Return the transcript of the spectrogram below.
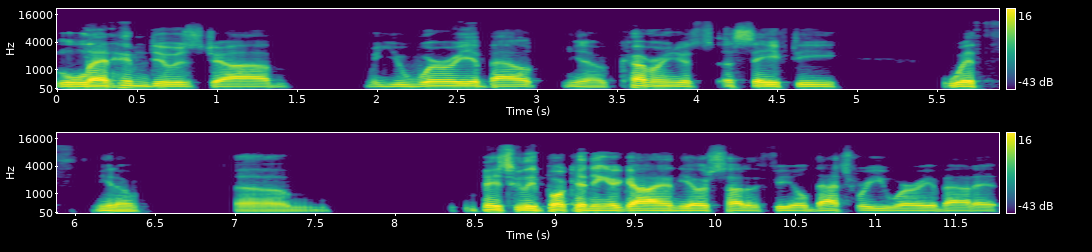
let him do his job. When you worry about, you know, covering a, a safety with, you know, um, basically bookending a guy on the other side of the field, that's where you worry about it.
